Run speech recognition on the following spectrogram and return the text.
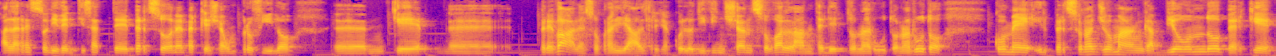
all'arresto di 27 persone perché c'è un profilo eh, che eh, prevale sopra gli altri, che è quello di Vincenzo Vallante, detto Naruto. Naruto come il personaggio manga biondo perché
